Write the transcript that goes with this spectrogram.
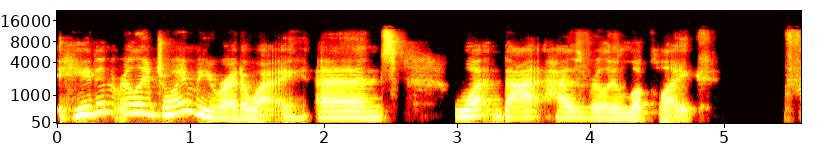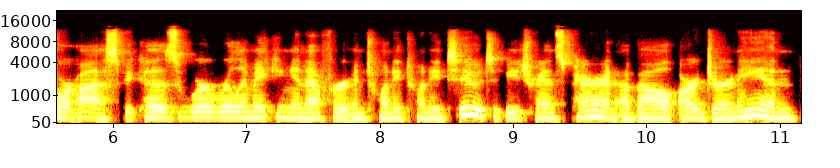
he didn't really join me right away and what that has really looked like for us because we're really making an effort in 2022 to be transparent about our journey and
